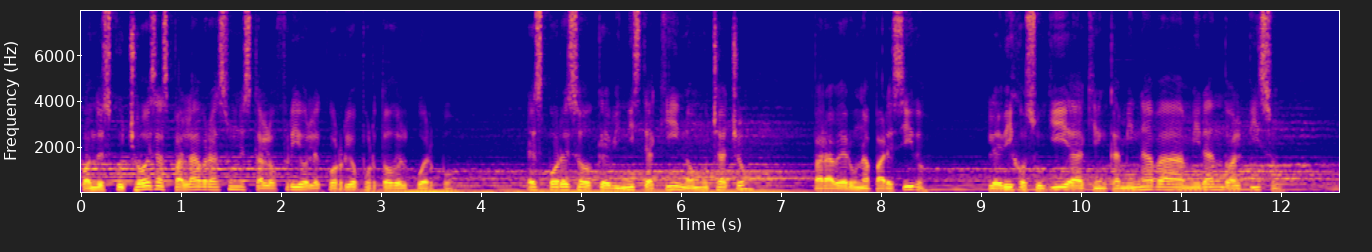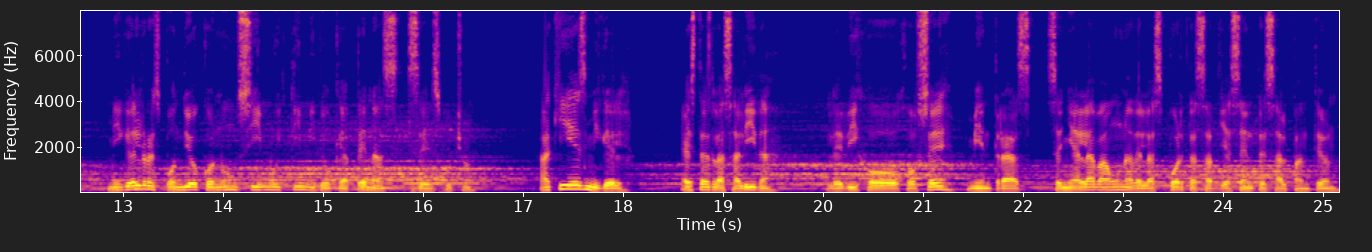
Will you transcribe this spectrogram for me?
Cuando escuchó esas palabras un escalofrío le corrió por todo el cuerpo. Es por eso que viniste aquí, ¿no muchacho? Para ver un aparecido, le dijo su guía, quien caminaba mirando al piso. Miguel respondió con un sí muy tímido que apenas se escuchó. Aquí es Miguel, esta es la salida, le dijo José mientras señalaba una de las puertas adyacentes al panteón.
